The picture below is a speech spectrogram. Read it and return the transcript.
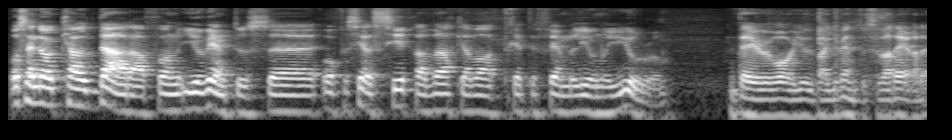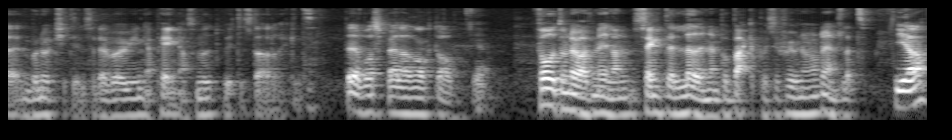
Och sen då Caldara från Juventus. Eh, officiell siffra verkar vara 35 miljoner euro. Det var ju vad Juventus värderade Bonucci till, så det var ju inga pengar som utbyttes där direkt. Det var att spela rakt av. Förutom då att Milan sänkte lönen på backpositionen ordentligt. Ja,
